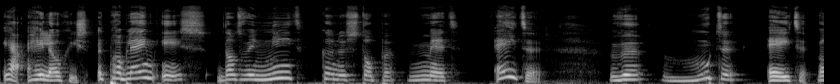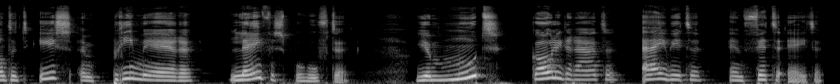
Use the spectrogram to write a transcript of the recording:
ja, heel logisch. Het probleem is dat we niet kunnen stoppen met eten. We moeten eten, want het is een primaire levensbehoefte. Je moet koolhydraten, eiwitten en vetten eten.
